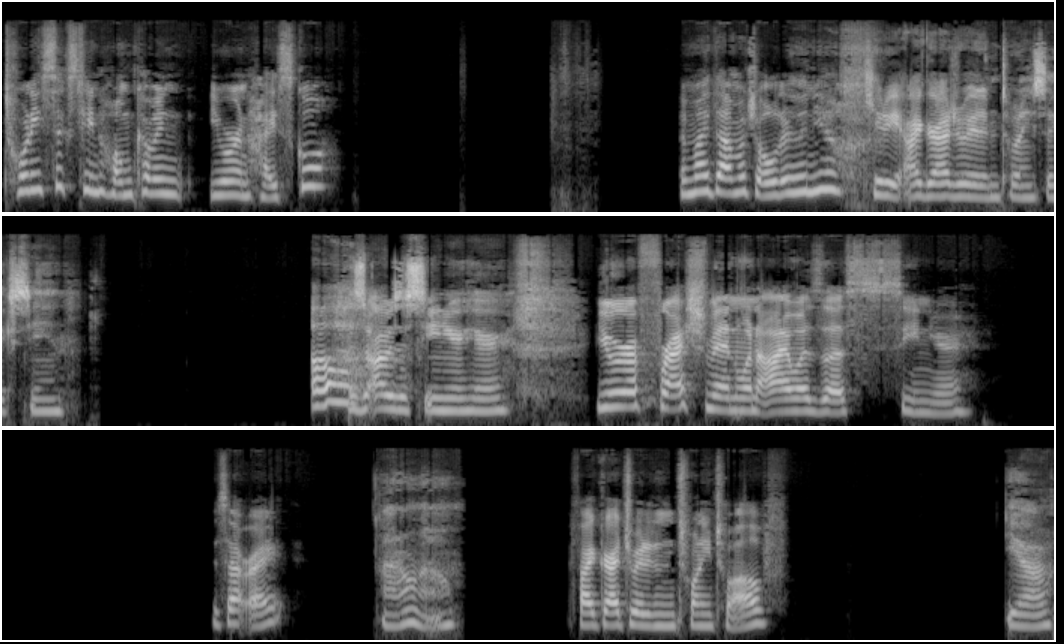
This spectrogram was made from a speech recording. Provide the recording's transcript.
2016 homecoming. You were in high school. Am I that much older than you? Cutie, I graduated in 2016. Oh, I was a senior here. you were a freshman when I was a senior. Is that right? I don't know. If I graduated in 2012, Yeah.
